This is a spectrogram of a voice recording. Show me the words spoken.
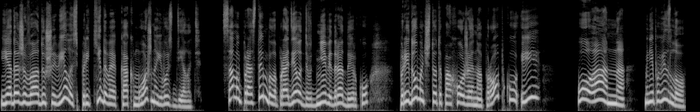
я даже воодушевилась, прикидывая, как можно его сделать. Самым простым было проделать в дне ведра дырку, придумать что-то похожее на пробку и... О, Анна! Мне повезло.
